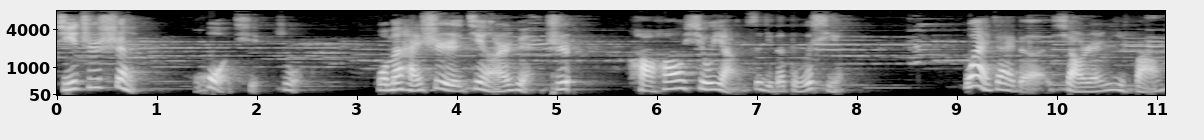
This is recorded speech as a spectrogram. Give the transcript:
极之甚，或且作。我们还是敬而远之，好好修养自己的德行。外在的小人易防，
